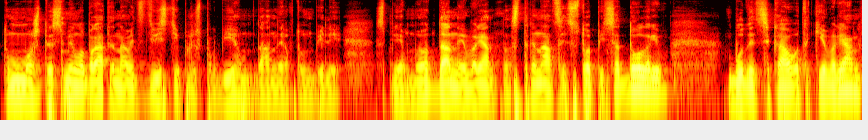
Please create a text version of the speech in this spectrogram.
Тому можете сміло брати навіть з 200 плюс пробігом дані автомобілі з пневмою. От даний варіант у нас 13 150 доларів. Буде цікаво такий варіант.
